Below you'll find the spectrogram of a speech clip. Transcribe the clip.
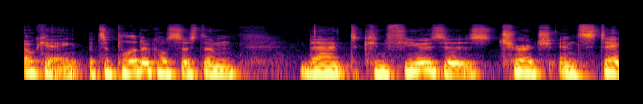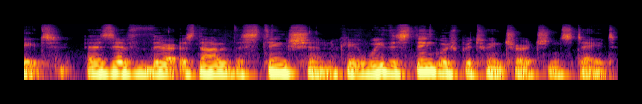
okay, it's a political system that confuses church and state as if there is not a distinction. Okay, we distinguish between church and state,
